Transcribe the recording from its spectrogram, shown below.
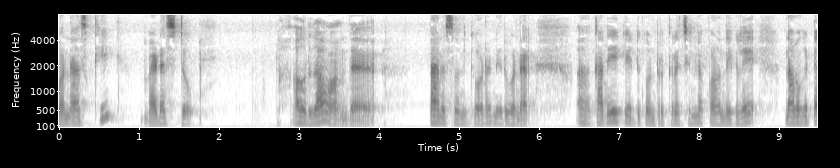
கொனாஸ்கி மெடஸ்டோ அவர் தான் அந்த பேனசோனிக்கோட நிறுவனர். கதையை கேட்டுக்கொண்டிருக்கிற சின்ன குழந்தைகளே நம்மக்கிட்ட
